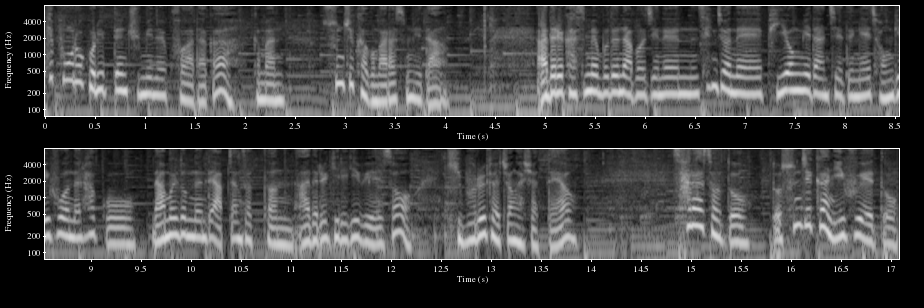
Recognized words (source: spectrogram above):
태풍으로 고립된 주민을 구하다가 그만 순직하고 말았습니다. 아들을 가슴에 묻은 아버지는 생전에 비영리 단체 등의 정기 후원을 하고 남을 돕는 데 앞장섰던 아들을 기리기 위해서 기부를 결정하셨대요. 살아서도 또 순직한 이후에도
